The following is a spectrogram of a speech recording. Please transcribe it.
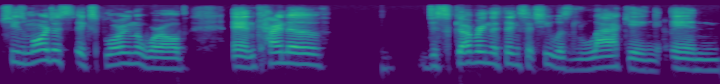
She's more just exploring the world and kind of discovering the things that she was lacking in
